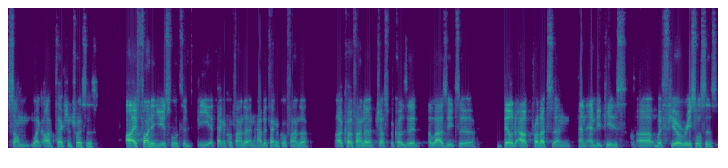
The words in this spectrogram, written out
some like architecture choices. I find it useful to be a technical founder and have a technical founder, a co-founder, just because it allows you to build out products and and MVPs uh, with fewer resources.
